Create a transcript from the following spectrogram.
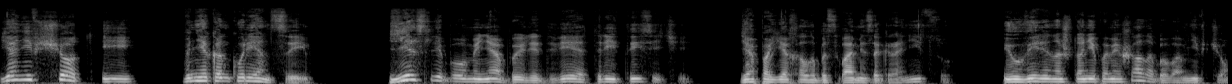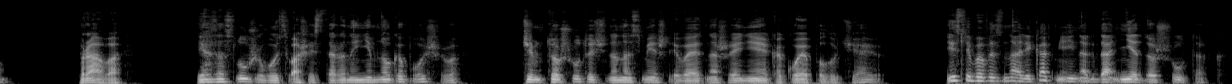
Я не в счет и вне конкуренции. Если бы у меня были две-три тысячи, я поехала бы с вами за границу и уверена, что не помешала бы вам ни в чем. Право, я заслуживаю с вашей стороны немного большего, чем то шуточно-насмешливое отношение, какое получаю. Если бы вы знали, как мне иногда не до шуток.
